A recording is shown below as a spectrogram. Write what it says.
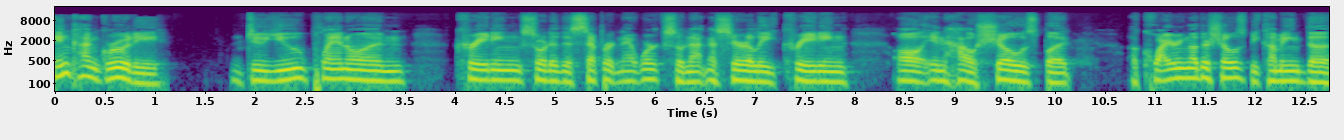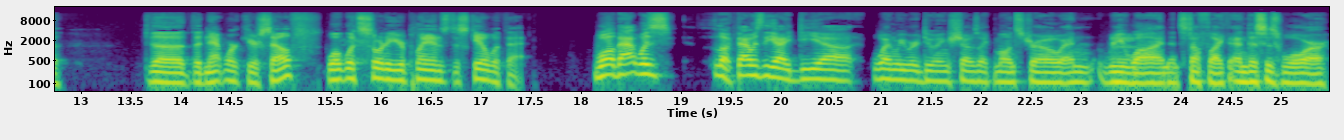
Incongruity, do you plan on creating sort of this separate network? So not necessarily creating all in-house shows but acquiring other shows becoming the the the network yourself? What what's sort of your plans to scale with that? Well that was look that was the idea when we were doing shows like Monstro and mm-hmm. Rewind mm. and stuff like that. And This Is War.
